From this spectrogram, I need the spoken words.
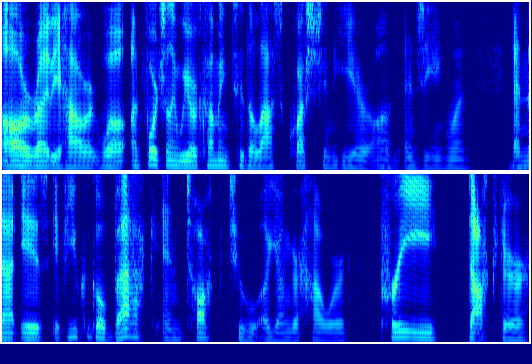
Alrighty, Howard. Well, unfortunately, we are coming to the last question here on NG Ingwen, and that is if you could go back and talk to a younger Howard, pre Dr.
